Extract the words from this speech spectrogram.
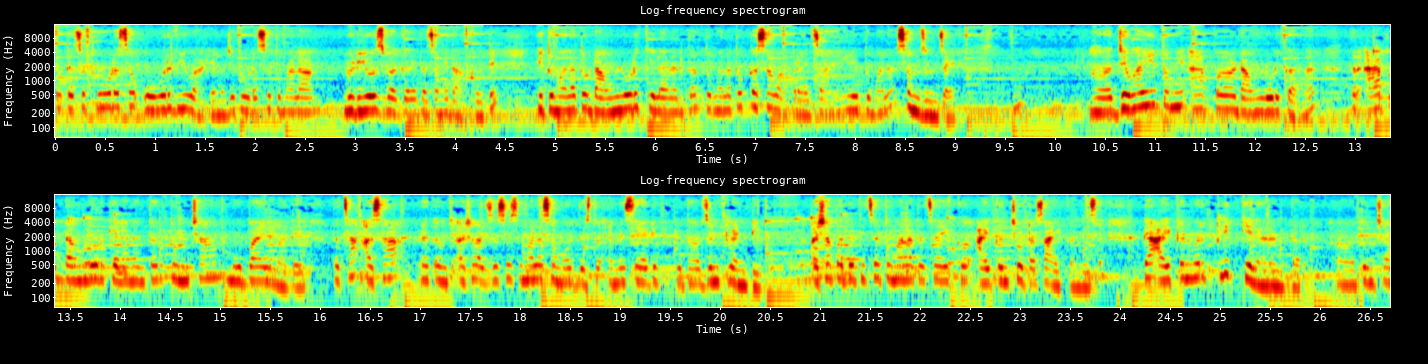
तो त्याचं थोडंसं ओव्हरव्ह्यू आहे. म्हणजे थोडंसं तुम्हाला व्हिडिओज वगैरे त्याचा मी दाखवते की तुम्हाला तो डाउनलोड केल्यानंतर तुम्हाला तो कसा वापरायचा आहे हे तुम्हाला समजून जाईल. जेव्हाही तुम्ही ॲप डाउनलोड करणार तर ॲप डाउनलोड केल्यानंतर तुमच्या मोबाईलमध्ये त्याचा असा प्रकार म्हणजे अशा जसं तुम्हाला समोर दिसतो M S C I T two thousand twenty अशा पद्धतीचा तुम्हाला त्याचा एक आयकन छोटासा आयकन दिसेल. त्या आयकनवर क्लिक केल्यानंतर तुमच्या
